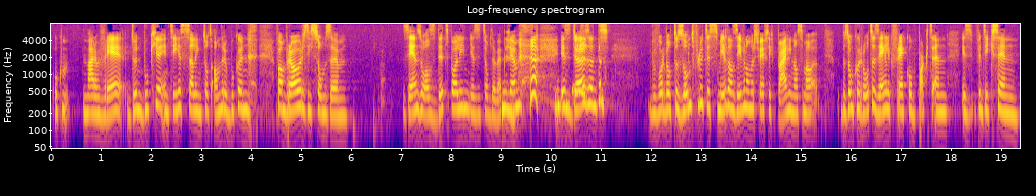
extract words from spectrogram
ook maar een vrij dun boekje, in tegenstelling tot andere boeken van Brouwers, die soms um, zijn zoals dit, Pauline. Je zit op de webcam. is duizend... Bijvoorbeeld De Zondvloed is meer dan 750 pagina's, maar Bezonken Rood is eigenlijk vrij compact en is, vind ik zijn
